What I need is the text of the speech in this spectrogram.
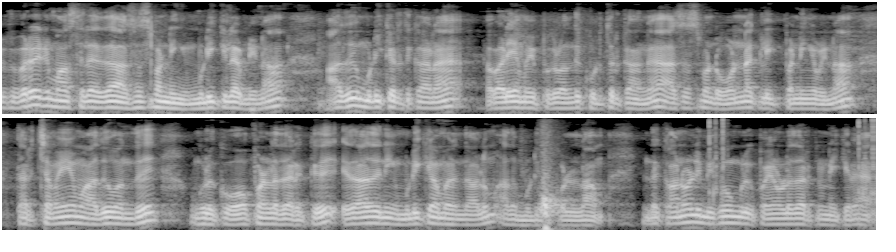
பிப்ரவரி மாதத்தில் எதாவது அசஸ்மெண்ட் நீங்கள் முடிக்கல அப்படின்னா அது முடிக்கிறதுக்கான வழியமைப்புகள் வந்து கொடுத்துருக்காங்க. அசஸ்மெண்ட் ஒன்றை கிளிக் பண்ணிங்க அப்படின்னா தற்சமயம் அது வந்து உங்களுக்கு ஓப்பனில் தான் இருக்குது ஏதாவது நீங்கள் முடிக்காமல் இருந்தாலும் அதை முடித்துக்கொள்ளலாம். இந்த காணொலி மிகவும் உங்களுக்கு பயனுள்ளதாக இருக்குன்னு நினைக்கிறேன்.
